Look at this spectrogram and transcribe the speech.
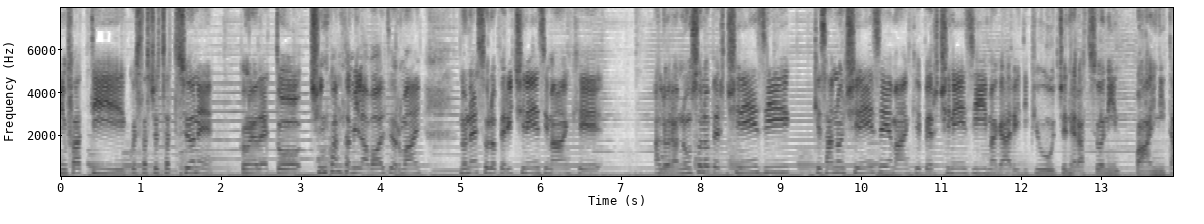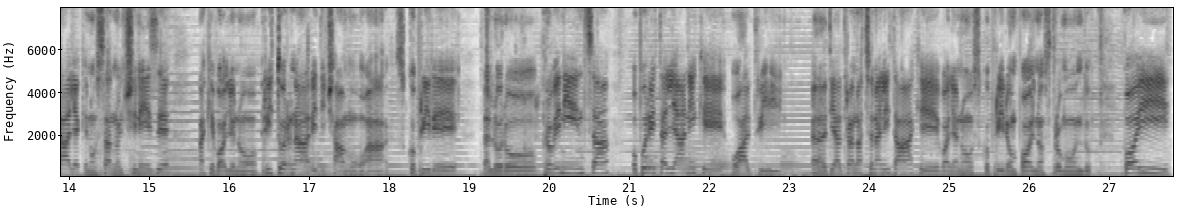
Infatti questa associazione, come ho detto 50.000 volte ormai, non è solo per i cinesi ma anche, allora, non solo per cinesi che sanno il cinese, ma anche per cinesi magari di più generazioni qua in Italia che non sanno il cinese ma che vogliono ritornare, diciamo, a scoprire la loro provenienza, oppure italiani che, o altri eh, di altra nazionalità che vogliono scoprire un po' il nostro mondo. Poi,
